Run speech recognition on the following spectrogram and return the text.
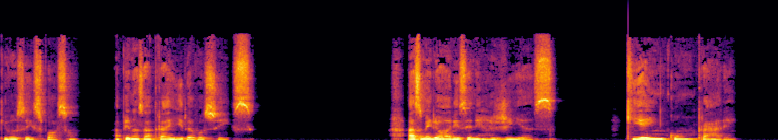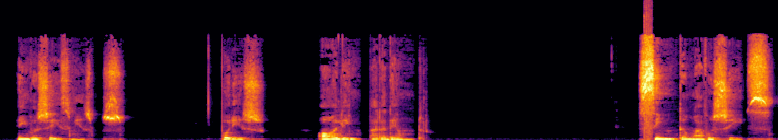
que vocês possam apenas atrair a vocês as melhores energias que encontrarem em vocês mesmos. Por isso, olhem para dentro sintam a vocês,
